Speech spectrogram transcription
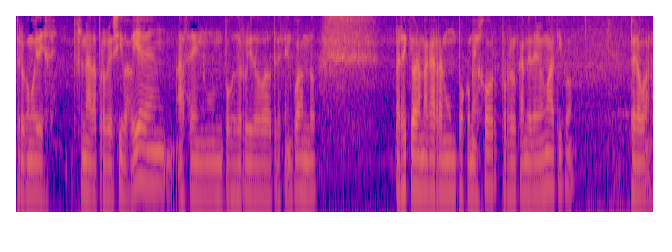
Pero como dije, frenada progresiva bien, hacen un poco de ruido de vez en cuando. Parece que ahora me agarran un poco mejor por el cambio de neumático, pero bueno.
